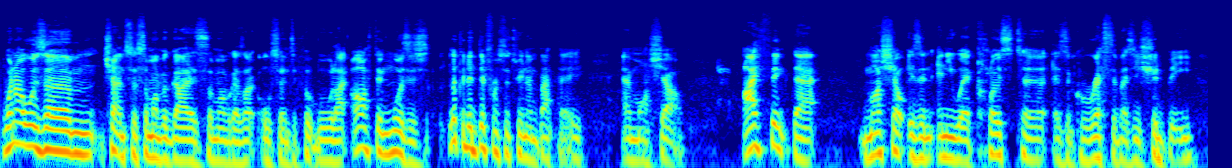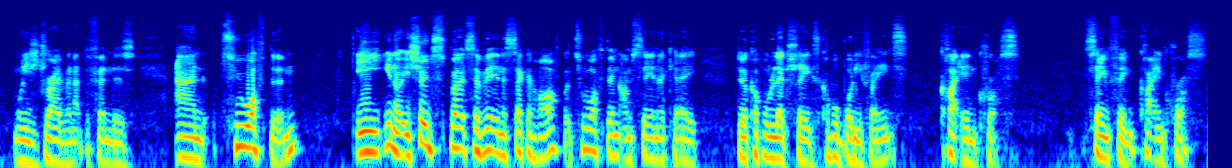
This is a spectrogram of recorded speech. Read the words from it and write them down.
When I was um chatting to some other guys, some other guys like also into football, like our thing was is look at the difference between Mbappe and Martial. I think that Martial isn't anywhere close to as aggressive as he should be when he's driving at defenders, and too often he you know he showed spurts of it in the second half, but too often I'm saying okay, do a couple leg shakes, a couple body feints, cut in cross, same thing, cut in cross.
